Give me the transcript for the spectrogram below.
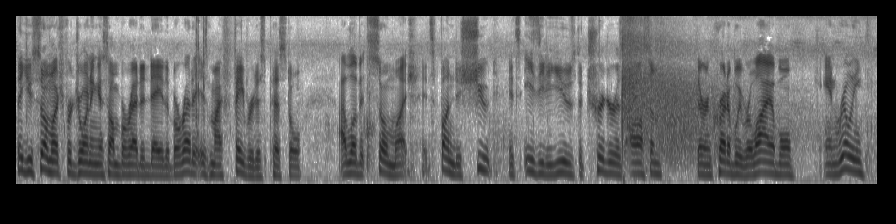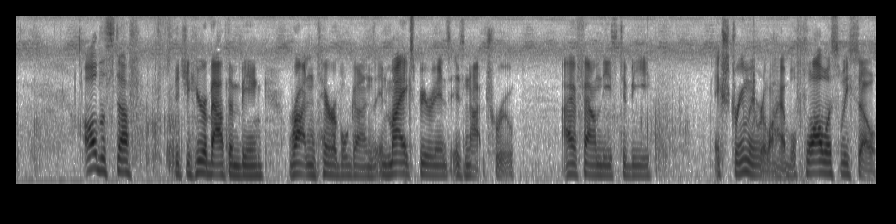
Thank you so much for joining us on Beretta Day. The Beretta is my favoriteest pistol. I love it so much. It's fun to shoot, it's easy to use, the trigger is awesome, they're incredibly reliable, and really, all the stuff that you hear about them being rotten, terrible guns, in my experience, is not true. I have found these to be extremely reliable, flawlessly so.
